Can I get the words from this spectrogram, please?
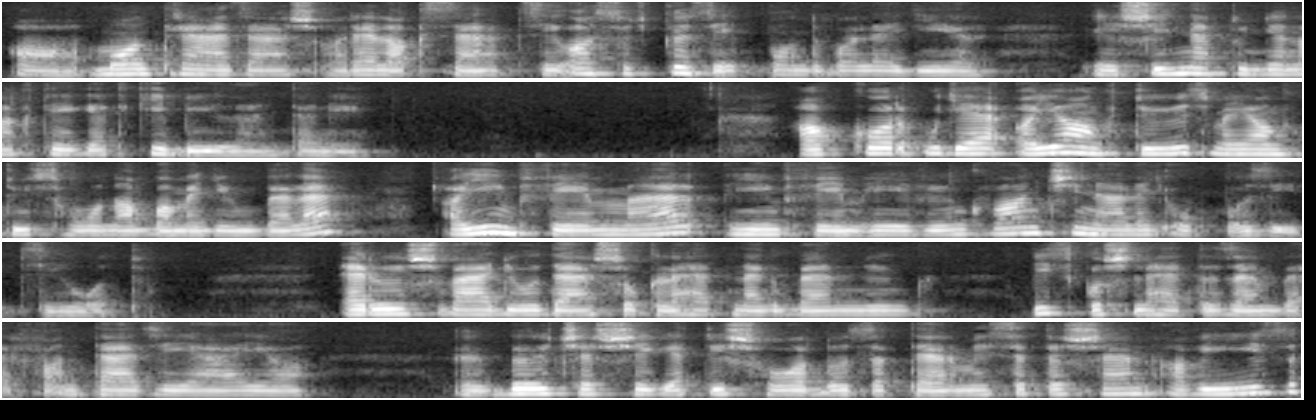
a mantrázás, a relaxáció, az, hogy középpontban legyél, és így ne tudjanak téged kibillenteni. Akkor ugye a Yang tűz, mert Yang tűz hónapba megyünk bele, a Yinfémmel, Yinfém évünk van, csinál egy oppozíciót. Erős vágyódások lehetnek bennünk, piszkos lehet az ember fantáziája, bölcsességet is hordozza természetesen a víz,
